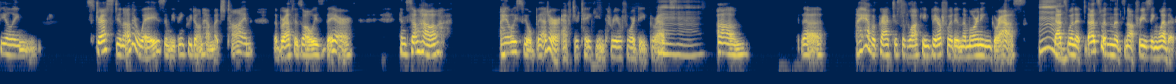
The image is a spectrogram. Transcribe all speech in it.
feeling stressed in other ways and we think we don't have much time the breath is always there. And somehow i always feel better after taking three or four deep breaths. Mhm. um the i have a practice of walking barefoot in the morning grass. That's Mm, when it that's when it's not freezing weather.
